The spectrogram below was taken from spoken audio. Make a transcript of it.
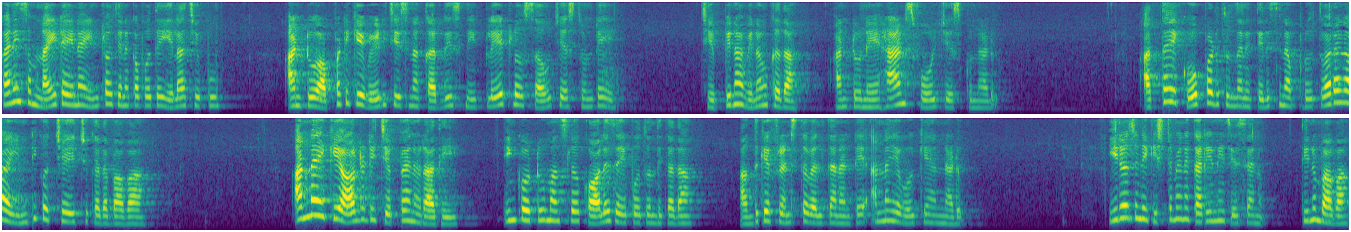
కనీసం నైట్ అయినా ఇంట్లో తినకపోతే ఎలా చెప్పు? అంటూ అప్పటికే వేడి చేసిన కర్రీస్ని ప్లేట్లో సర్వ్ చేస్తుంటే చెప్పినా వినవు కదా? అంటూనే హ్యాండ్స్ ఫోల్డ్ చేసుకున్నాడు. అత్తయ్య కోప్పడుతుందని తెలిసినప్పుడు త్వరగా ఇంటికొచ్చేయచ్చు కదా బావా? అన్నయ్యకి ఆల్రెడీ చెప్పాను రాధి. ఇంకో టూ మంత్స్లో కాలేజ్ అయిపోతుంది కదా. అందుకే ఫ్రెండ్స్తో వెళ్తానంటే అన్నయ్య ఓకే అన్నాడు. ఈరోజు నీకు ఇష్టమైన కర్రీనే చేశాను. తిను బావా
